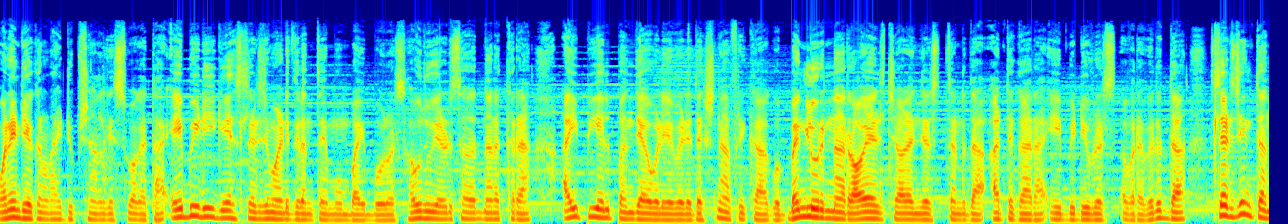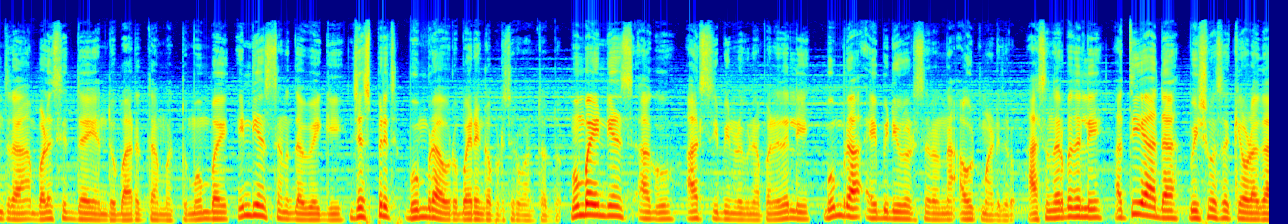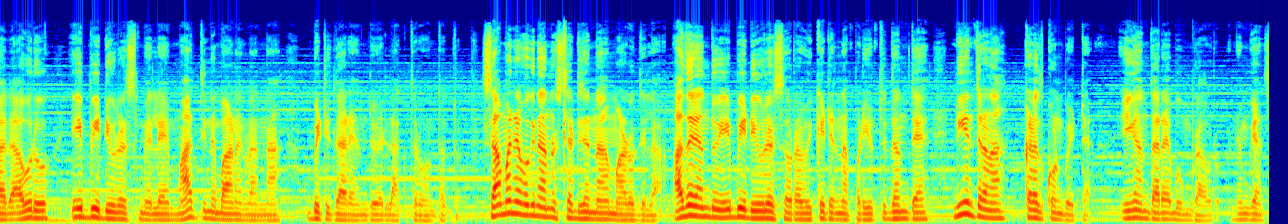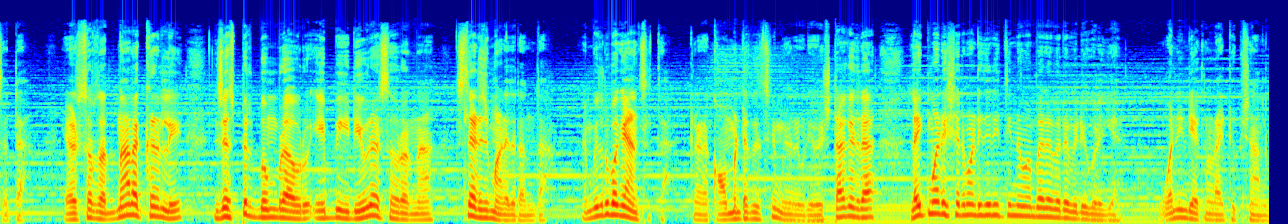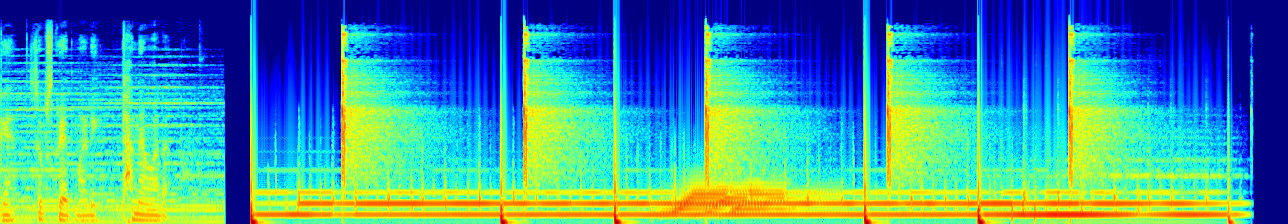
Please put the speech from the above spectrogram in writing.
One India Kannada YouTube ಚಾನಲ್ಗೆ ಸ್ವಾಗತ. A B ಡಿಗೆ ಸ್ಲೆಡ್ಜ್ ಮಾಡಿದ್ರಂತೆ ಮುಂಬೈ ಬೌಲರ್ಸ್ ಹೌದು, ಎರಡು ಸಾವಿರದ ನಾಲ್ಕರ ಐ ಪಿ ಎಲ್ ಪಂದ್ಯಾವಳಿಯ ವೇಳೆ ದಕ್ಷಿಣ ಆಫ್ರಿಕಾ ಹಾಗೂ ಬೆಂಗಳೂರಿನ ರಾಯಲ್ ಚಾಲೆಂಜರ್ಸ್ ತಂಡದ ಆಟಗಾರ ಎ ಬಿ ಅವರ ವಿರುದ್ಧ ಸ್ಲೆಡ್ಜಿಂಗ್ ತಂತ್ರ ಬಳಸಿದ್ದೆ ಎಂದು ಭಾರತ ಮತ್ತು ಮುಂಬೈ ಇಂಡಿಯನ್ಸ್ ತಂಡದ ವೇಗಿ ಜಸ್ಪ್ರೀತ್ ಬುಮ್ರಾ ಅವರು ಬಹಿರಂಗಪಡಿಸಿರುವಂತದ್ದು. ಮುಂಬೈ ಇಂಡಿಯನ್ಸ್ ಹಾಗೂ ಆರ್ ಸಿ ಬಿ ನಡುವಿನ ಪಂದ್ಯದಲ್ಲಿ ಬುಮ್ರಾ ಎ ಬಿ ಅವರನ್ನ ಔಟ್ ಮಾಡಿದರು. ಆ ಸಂದರ್ಭದಲ್ಲಿ ಅತಿಯಾದ ವಿಶ್ವಾಸಕ್ಕೆ ಒಳಗಾದ ಅವರು ಎ ಬಿ ಮೇಲೆ ಮಾತಿನ ಬಾಣಗಳನ್ನ ಬಿಟ್ಟಿದ್ದಾರೆ ಎಂದು ಹೇಳಲಾಗ್ತಿರುವಂತದ್ದು ಸಾಮಾನ್ಯವಾಗಿ ನಾನು ಸ್ಲೆಡ್ಜ್ ಅನ್ನ ಮಾಡೋದಿಲ್ಲ. ಆದರೆ ಅಂದು ಎ ಬಿ ಡಿವಿಲಿಯರ್ಸ್ ಅವರ ವಿಕೆಟನ್ನು ಪಡೆಯುತ್ತಿದ್ದಂತೆ ನಿಯಂತ್ರಣ ಕಳೆದುಕೊಂಡ್ಬಿಟ್ಟೆ. ಈಗ ಅಂತಾರೆ ಬುಮ್ರಾ ಅವರು. ನಿಮಗೆ ಅನ್ಸುತ್ತೆ? ಎರಡು ಸಾವಿರದ ಹದಿನಾಲ್ಕರಲ್ಲಿ ಜಸ್ಪ್ರೀತ್ ಬುಮ್ರಾ ಅವರು ಎ ಬಿ ಡಿವಿಲಿಯರ್ಸ್ ಅವರನ್ನು ಸ್ಲೆಡ್ಜ್ ಮಾಡಿದ್ರಂತ. ನಿಮ್ಗೆ ಇದ್ರ ಬಗ್ಗೆ ಅನ್ಸುತ್ತೆ? ಕೆಳಗಡೆ ಕಾಮೆಂಟ್ ತಿಳಿಸಿ. ನಿಮಗೆ ವಿಡಿಯೋ ಇಷ್ಟ ಆಗಿದ್ರೆ ಲೈಕ್ ಮಾಡಿ ಶೇರ್ ಮಾಡಿದ ರೀತಿ ನಮ್ಮ ಬೇರೆ ಬೇರೆ ವಿಡಿಯೋಗಳಿಗೆ ಒನ್ ಇಂಡಿಯಾ ಕನ್ನಡ ಯೂಟ್ಯೂಬ್ ಚಾನಲ್ಗೆ ಸಬ್ಸ್ಕ್ರೈಬ್ ಮಾಡಿ. ಧನ್ಯವಾದ.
